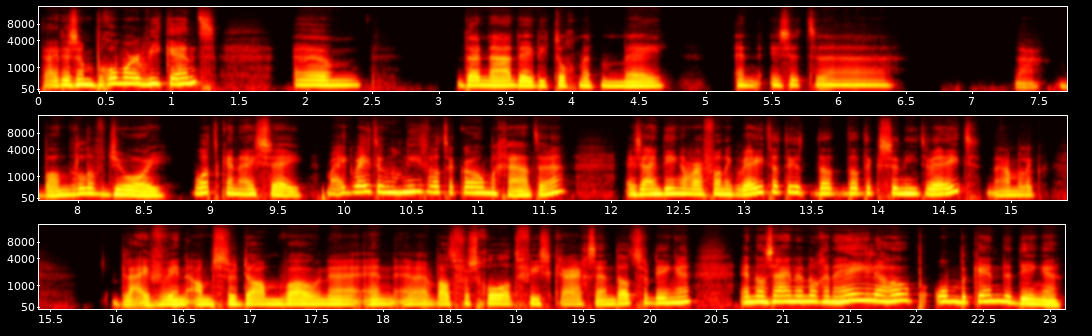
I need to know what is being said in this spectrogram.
tijdens een brommerweekend. Um, daarna deed hij toch met me mee. En is het, uh, nou, bundle of joy. What can I say? Maar ik weet ook nog niet wat er komen gaat, hè. Er zijn dingen waarvan ik weet dat ik, dat, dat ik ze niet weet. Namelijk, blijven we in Amsterdam wonen en uh, wat voor schooladvies krijgen ze en dat soort dingen. En dan zijn er nog een hele hoop onbekende dingen.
